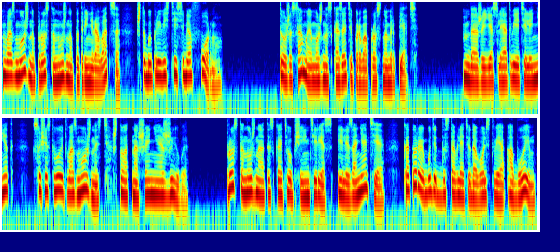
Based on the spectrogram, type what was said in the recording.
Возможно, просто нужно потренироваться, чтобы привести себя в форму. То же самое можно сказать и про вопрос номер пять. Даже если ответили «нет», существует возможность, что отношения живы. Просто нужно отыскать общий интерес или занятие, которое будет доставлять удовольствие обоим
